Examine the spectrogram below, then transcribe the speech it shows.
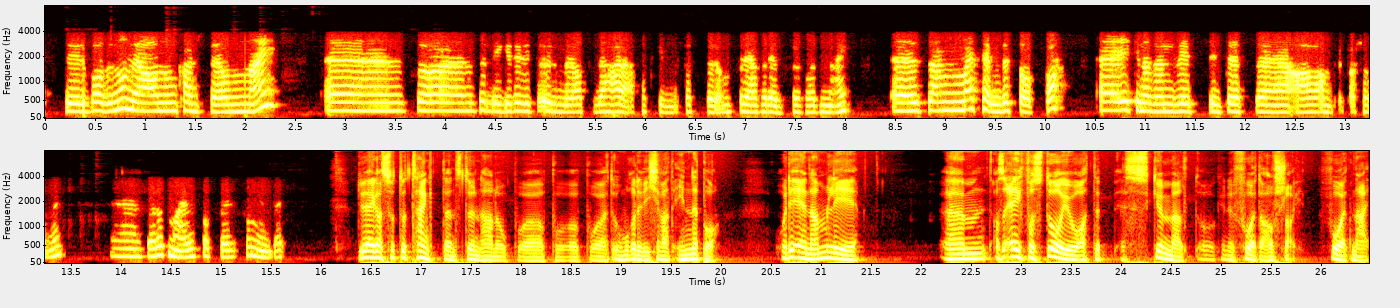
etter både noen ja, noen kanskje og noen nei, eh, så, så ligger det litt ulmer at det her er for skummelt å spørre om, fordi jeg er for redd for å få et nei. Eh, så det er meg selv det står på, ikke nødvendigvis interesse av andre personer. Så det er hos meg det stopper for min del. Du, Jeg har sittet og tenkt en stund her nå på, på, på et område vi ikke har vært inne på. Og det er nemlig um, Altså, jeg forstår jo at det er skummelt å kunne få et avslag. Få et nei.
